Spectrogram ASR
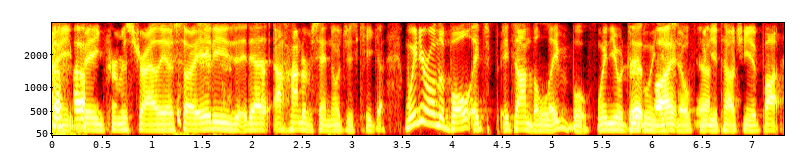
being, being from Australia. So it is it, uh, 100% not just kicker. When you're on the ball, it's it's unbelievable when you're dribbling yourself, yeah. when you're touching it. But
